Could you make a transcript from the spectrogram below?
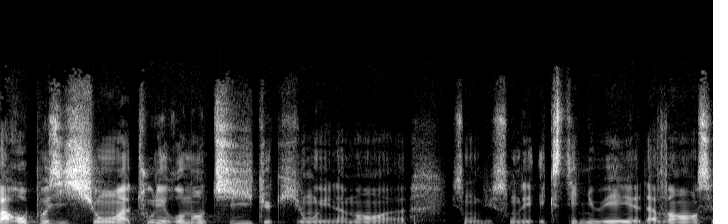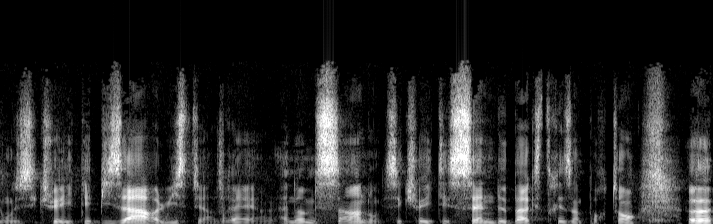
par opposition à tous les romantiques qui ont évidemment, euh, sont, des exténués d'avance et ont des sexualités bizarres. Lui, c'était un vrai, un homme sain, donc sexualité saine de Bach, c'est très important. Euh,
